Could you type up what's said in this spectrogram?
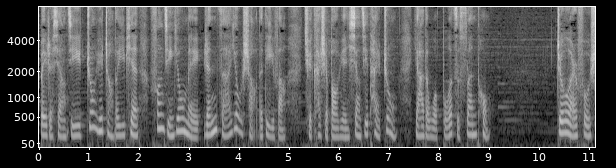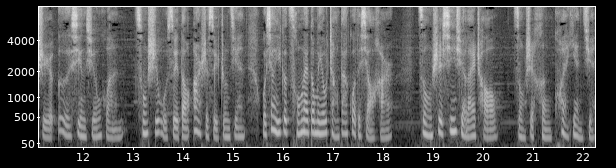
背着相机，终于找到一片风景优美、人杂又少的地方，却开始抱怨相机太重，压得我脖子酸痛。周而复始，恶性循环。从十五岁到二十岁中间，我像一个从来都没有长大过的小孩，总是心血来潮，总是很快厌倦。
